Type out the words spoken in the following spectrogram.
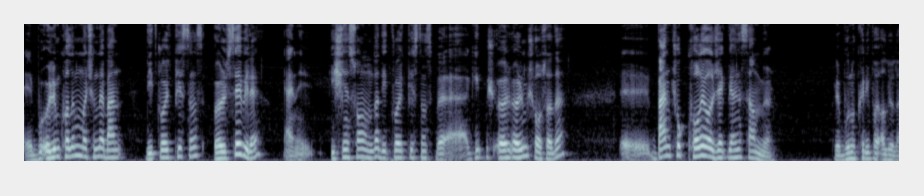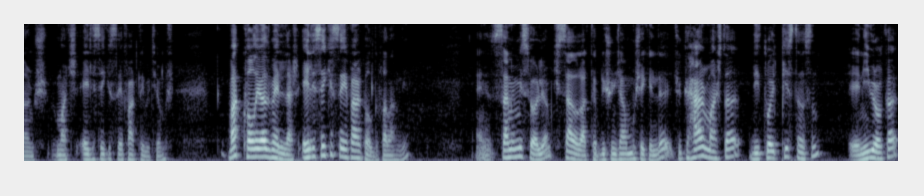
e, bu ölüm kalım maçında ben Detroit Pistons ölse bile yani işin sonunda Detroit Pistons e, gitmiş öl, ölmüş olsa da e, ben çok kolay olacaklarını sanmıyorum. Ve bunu klip alıyorlarmış. Maç 58 sayı farklı bitiyormuş. Bak kolay ölmediler. 58 sayı fark oldu falan diye. Yani samimi söylüyorum. Kişisel olarak tabii düşüncem bu şekilde. Çünkü her maçta Detroit Pistons'ın e, New York'a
